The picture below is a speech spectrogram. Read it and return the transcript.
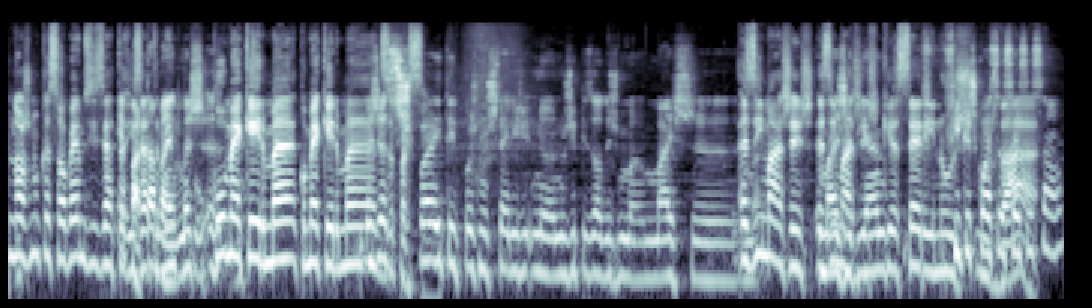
nós nunca soubemos exata, Epá, tá exatamente bem, mas- como é que a irmã, como é que a irmã mas desapareceu. suspeita e depois nos, séries, no- nos episódios ma- mais. eh, As imagens, as mais imagens adiante, que a série nos, ficas com nos essa dá, sensação.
